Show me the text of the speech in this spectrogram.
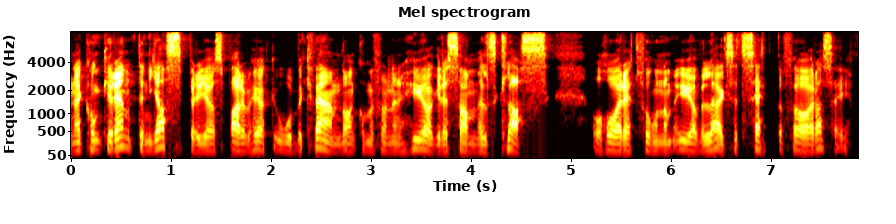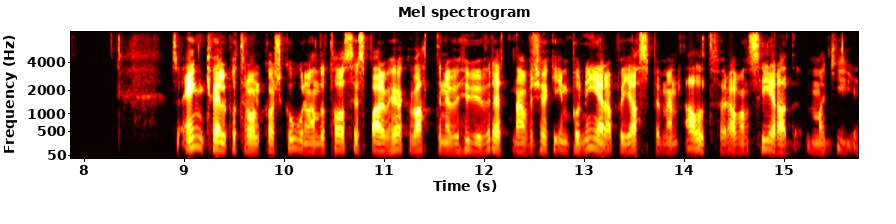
Den här konkurrenten Jasper gör Sparvhök obekväm då han kommer från en högre samhällsklass och har ett för honom överlägset sätt att föra sig. Så en kväll på Trollkarlsskolan då tar sig Sparvhök vatten över huvudet när han försöker imponera på Jasper med en alltför avancerad magi.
